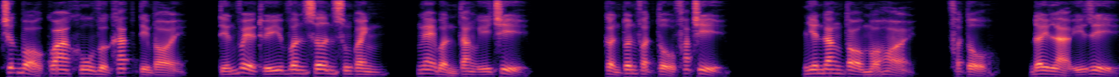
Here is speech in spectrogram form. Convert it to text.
trước bỏ qua khu vực khác tìm tòi, tiến về thúy vân sơn xung quanh, nghe bẩn tăng ý chỉ. Cần tuân phật tổ pháp chỉ. Nhân đang tò mò hỏi, phật tổ, đây là ý gì?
